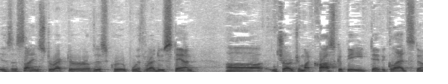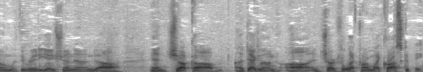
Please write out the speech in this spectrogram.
is the science director of this group with Radu Stan uh, in charge of microscopy, David Gladstone with irradiation, and, uh, and Chuck uh, uh, uh in charge of electron microscopy.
